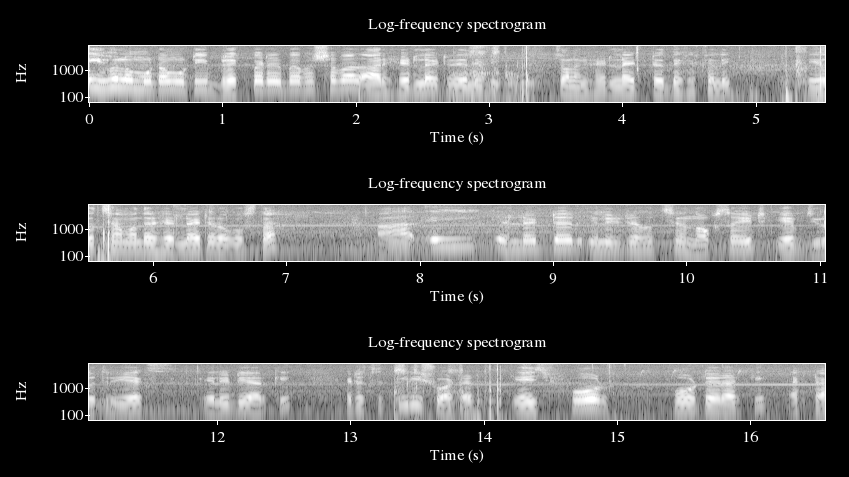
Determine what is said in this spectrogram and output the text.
এই হলো মোটামুটি ব্রেক প্যাডের ব্যাপার স্যাপার আর হেডলাইটের এলইডি চলেন হেডলাইটটা দেখে ফেলি। এই হচ্ছে আমাদের হেডলাইটের অবস্থা। আর এই হেডলাইটটার এলইডিটা হচ্ছে Novsight F zero three X LED আর কি। এটা হচ্ছে তিরিশ ওয়াটের এইচ ফোর পোর্টের আর কি একটা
